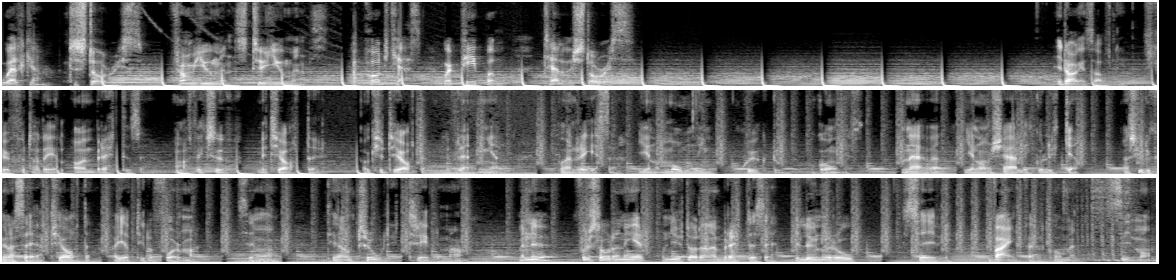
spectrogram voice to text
Welcome to Stories from Humans to Humans, a podcast where people tell their stories. I dagens avsnitt ska vi få ta del av en berättelse om att växa upp med teater och hur teatern blev räddningen på en resa genom mobbning, sjukdom och ångest. Men även genom kärlek och lycka. Man skulle kunna säga att teatern har hjälpt till att forma Simon till en otroligt trevlig man. Men nu får du slå dig ner och njuta av denna berättelse i lugn och ro. Säger vi varmt välkommen Simon.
